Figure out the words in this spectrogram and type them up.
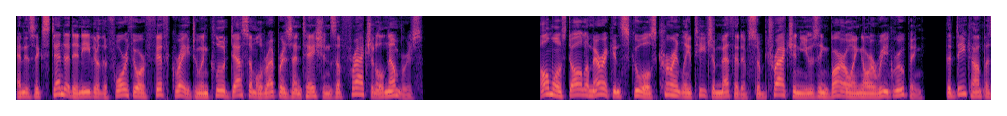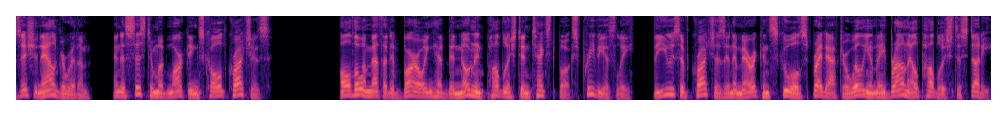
and is extended in either the fourth or fifth grade to include decimal representations of fractional numbers. Almost all American schools currently teach a method of subtraction using borrowing or regrouping, the decomposition algorithm, and a system of markings called crutches. Although a method of borrowing had been known and published in textbooks previously, the use of crutches in American schools spread after William A. Brownell published a study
